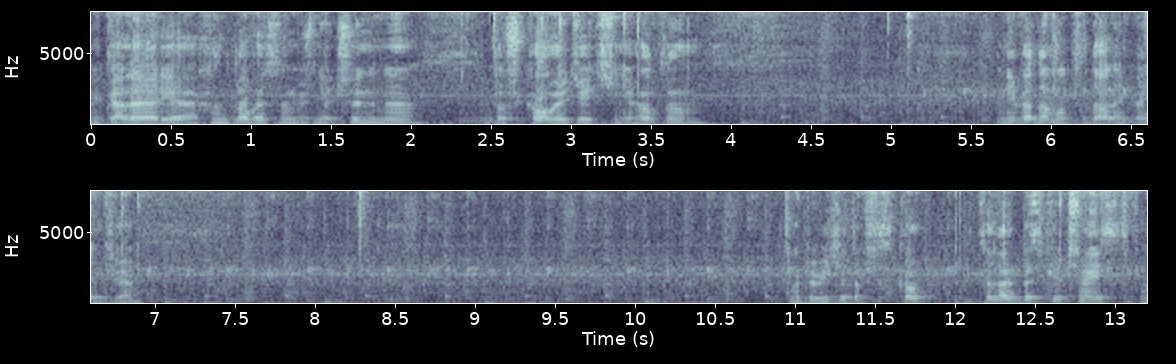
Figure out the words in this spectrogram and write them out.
Galerie handlowe są już nieczynne. Do szkoły dzieci nie chodzą. Nie wiadomo co dalej będzie. Oczywiście to wszystko w celach bezpieczeństwa.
